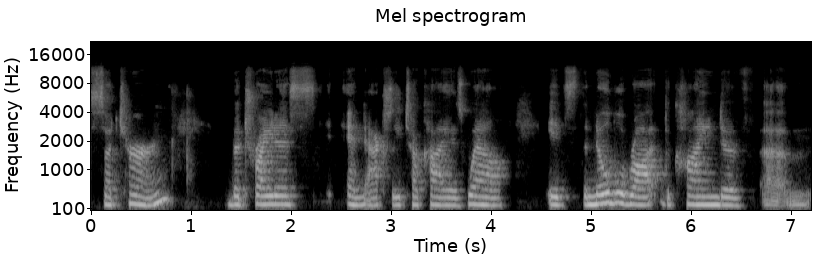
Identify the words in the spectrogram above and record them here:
Sauternes, botrytis, and actually Tokai as well, it's the noble rot, the kind of um,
